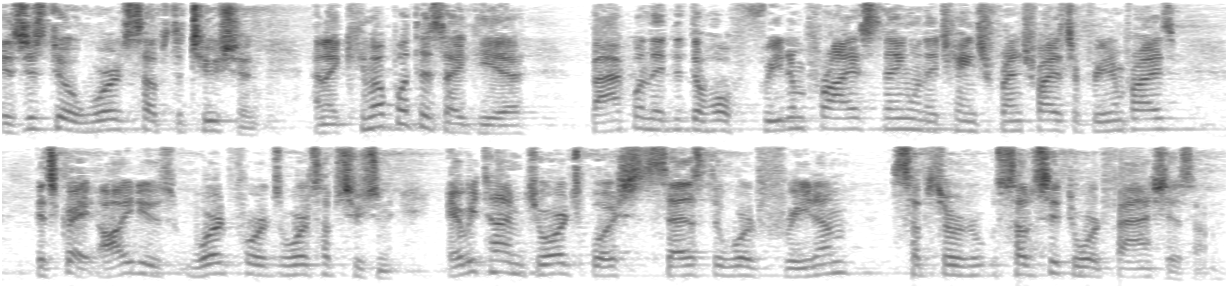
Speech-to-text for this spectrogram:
is just do a word substitution. And I came up with this idea back when they did the whole freedom fries thing, when they changed french fries to freedom fries. It's great. All you do is word for word, substitution. Every time George Bush says the word freedom, substitute, substitute the word fascism.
